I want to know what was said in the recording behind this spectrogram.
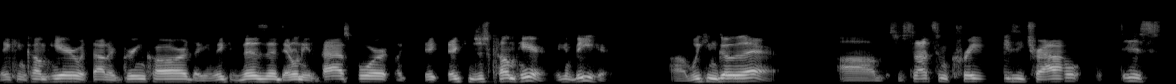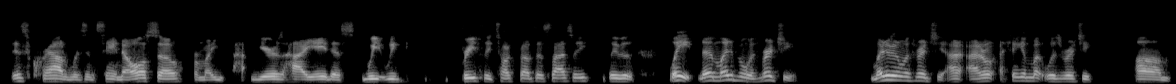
They can come here without a green card. They can, they can visit. They don't need a passport. Like they, they can just come here. They can be here. Uh, we can go there. Um, so it's not some crazy travel. This this crowd was insane. Now, also for my years of hiatus, we we briefly talked about this last week. I believe it, wait, no, it might have been with Richie. Might have been with Richie. I, I don't. I think it was Richie. Um,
